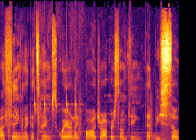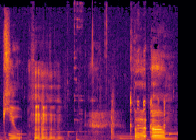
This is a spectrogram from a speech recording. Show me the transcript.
a thing like a Times Square like ball drop or something. That'd be so cute. but um,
